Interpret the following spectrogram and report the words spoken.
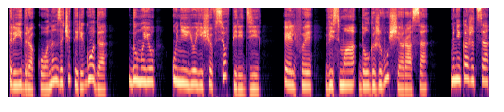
Три дракона за четыре года. Думаю, у нее еще все впереди. Эльфы – весьма долгоживущая раса. Мне кажется,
